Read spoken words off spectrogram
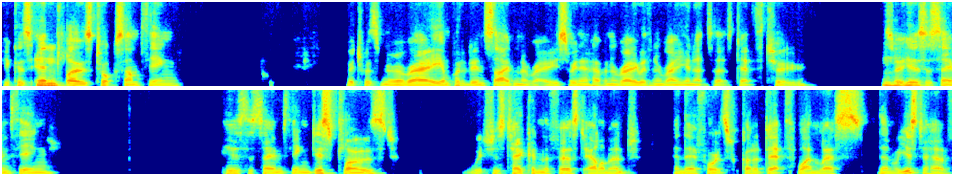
Because enclosed took something. Which was an array and put it inside an array. So we now have an array with an array in it. So that's depth two. So Mhm. here's the same thing. Here's the same thing disclosed, which has taken the first element and therefore it's got a depth one less than we used to have.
